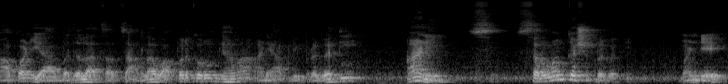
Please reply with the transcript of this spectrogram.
आपण या बदलाचा चांगला वापर करून घ्यावा आणि आपली प्रगती आणि स- सर्वंकष प्रगती? म्हणजे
